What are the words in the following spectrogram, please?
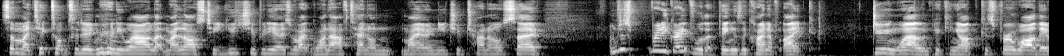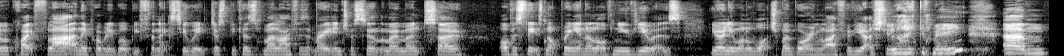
Some of my TikToks are doing really well. Like my last two YouTube videos were like one out of ten on my own YouTube channel. So I'm just really grateful that things are kind of like doing well and picking up because for a while they were quite flat and they probably will be for the next two weeks just because my life isn't very interesting at the moment. So obviously it's not bringing in a lot of new viewers. You only want to watch my boring life if you actually like me. Um,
